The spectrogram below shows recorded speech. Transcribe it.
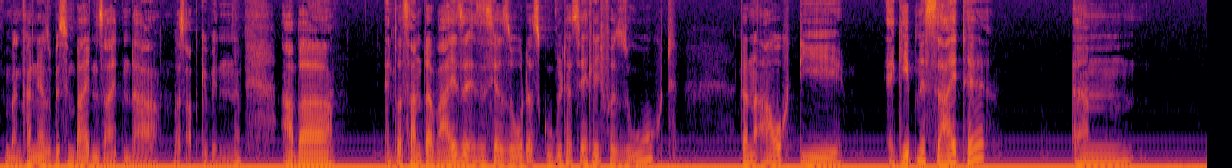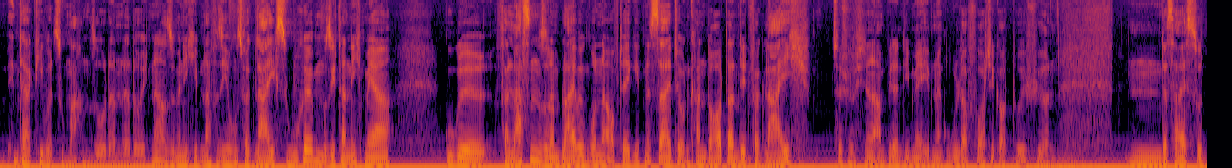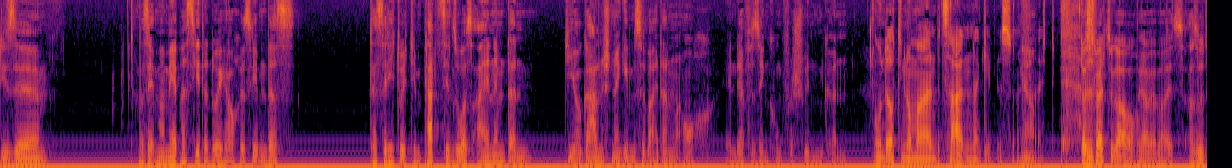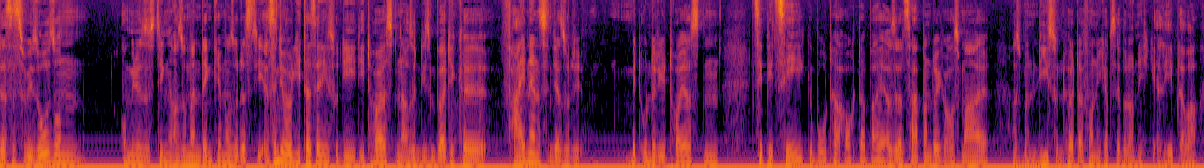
man kann ja so ein bisschen beiden Seiten da was abgewinnen. Ne? Aber interessanterweise ist es ja so, dass Google tatsächlich versucht, dann auch die Ergebnisseite ähm, interaktiver zu machen, so dann dadurch. Ne? Also wenn ich eben nach Versicherungsvergleich suche, muss ich dann nicht mehr Google verlassen, sondern bleibe im Grunde auf der Ergebnisseite und kann dort dann den Vergleich zwischen verschiedenen Anbietern, die mir eben dann Google da vorschlägt, auch durchführen. Mm, Das heißt, so diese, was ja immer mehr passiert dadurch auch, ist eben, dass tatsächlich durch den Platz, den sowas einnimmt, dann die organischen Ergebnisse weiter dann auch in der Versenkung verschwinden können. Und auch die normalen bezahlten Ergebnisse Ja. vielleicht. Das Also- vielleicht sogar auch, ja, wer weiß. Also das ist sowieso so ein ominöses Ding. Also man denkt ja immer so, dass die, es sind ja wirklich tatsächlich so die, die teuersten, also in diesem Vertical Finance sind ja so die, mitunter die teuersten CPC-Gebote auch dabei. Also da zahlt man durchaus mal, also man liest und hört davon, ich habe es selber noch nicht erlebt, aber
